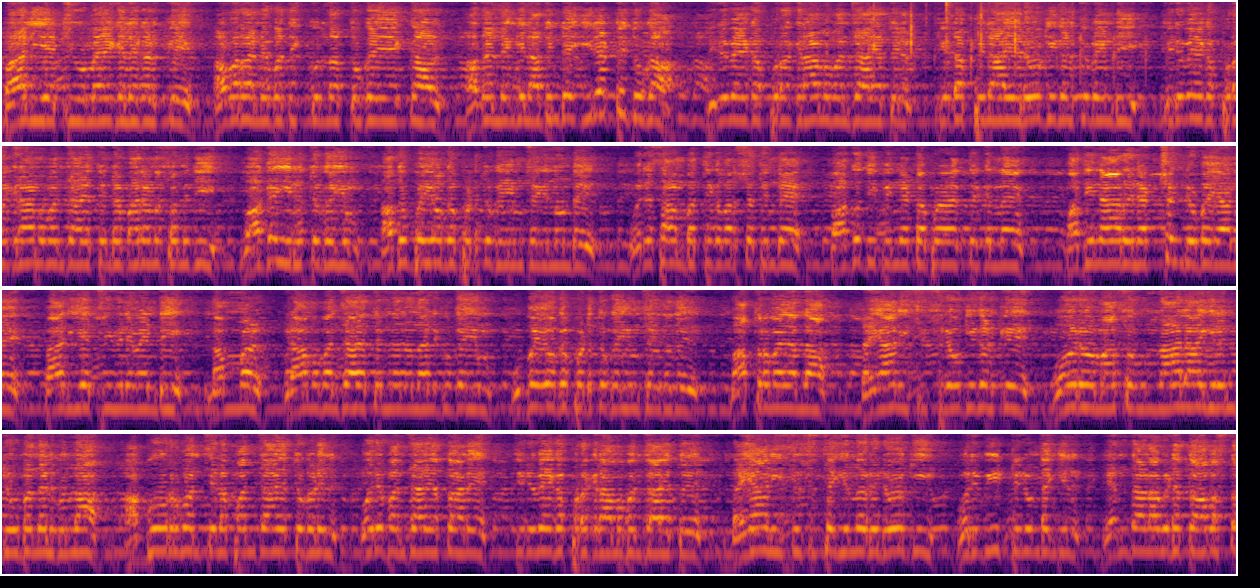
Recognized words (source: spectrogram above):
Palliative മേഖലകൾക്ക് അവർ അനുവദിക്കുന്ന തുകയേക്കാൾ അതല്ലെങ്കിൽ അതിന്റെ ഇരട്ടി തുക തിരുവേഗപ്പുറ ഗ്രാമപഞ്ചായത്തിൽ കിടപ്പിലായ രോഗികൾക്ക് വേണ്ടി തിരുവേഗപ്പുറ ഗ്രാമപഞ്ചായത്തിന്റെ ഭരണസമിതി വകയിരുത്തുകയും അതുപയോഗപ്പെടുത്തുകയും ചെയ്യുന്നുണ്ട്. ഒരു സാമ്പത്തിക വർഷത്തിന്റെ പകുതി പിന്നിട്ടപ്പോഴത്തേക്ക് പതിനാറ് ലക്ഷം രൂപയാണ് പാലിയേറ്റീവിന് വേണ്ടി നമ്മൾ ഗ്രാമപഞ്ചായത്തിൽ നിന്ന് നൽകുകയും ഉപയോഗപ്പെടുത്തുകയും ചെയ്തത്. മാത്രമല്ല ഡയാലിസിസ് രോഗികൾക്ക് ഓരോ മാസവും നാലായിരം രൂപ നൽകുന്ന അപൂർവം ചില പഞ്ചായത്തുകളിൽ ഒരു പഞ്ചായത്താണ് തിരുവേഗപ്പുറ ഗ്രാമപഞ്ചായത്ത്. ഡയാലിസിസ് ചെയ്യുന്ന ഒരു രോഗി ഒരു വീട്ടിലുണ്ടെങ്കിൽ എന്താണ് അവിടുത്തെ അവസ്ഥ?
